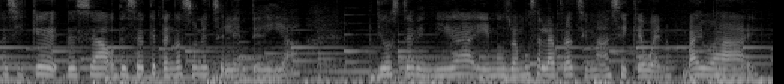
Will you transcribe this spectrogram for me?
Así que deseo que tengas un excelente día Dios te bendiga y nos vemos a la próxima. Así que bueno, bye bye.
